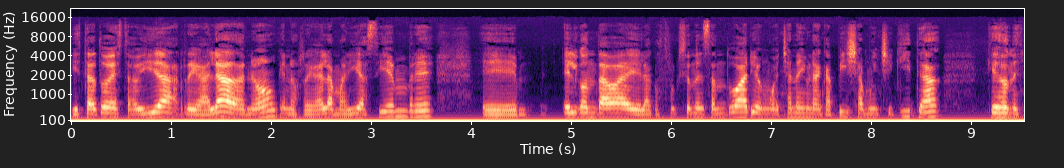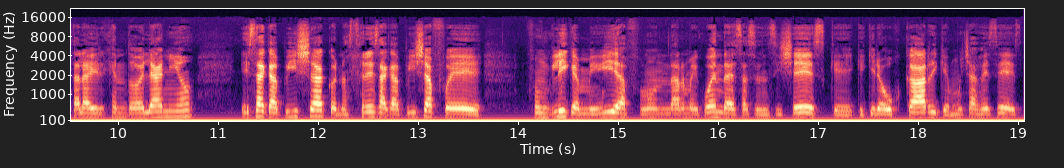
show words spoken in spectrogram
y está toda esta vida regalada, ¿no? Que nos regala María siempre. Eh, él contaba de la construcción del santuario. En Huachana hay una capilla muy chiquita, que es donde está la Virgen todo el año. Esa capilla, conocer esa capilla fue, un clic en mi vida, fue un darme cuenta de esa sencillez que, quiero buscar y que muchas veces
